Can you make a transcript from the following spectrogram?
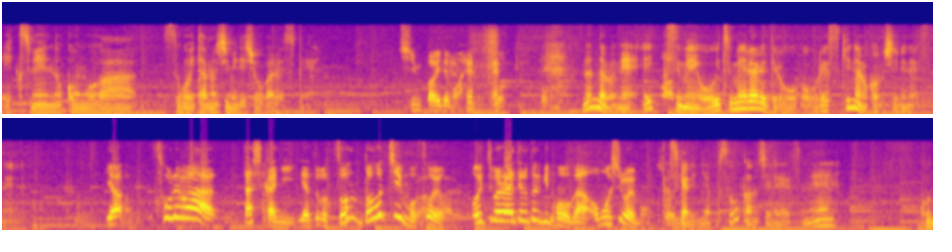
X メンの今後がすごい楽しみでしょうからですね心配でもある。そうなん。だろうね X メンを追い詰められてる方が俺好きなのかもしれないですねいや、それは確かに、いや、でもそどのチームもそうよ。追い詰められてる時の方が面白いもん。確かにやっぱそうかもしれないですねこう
